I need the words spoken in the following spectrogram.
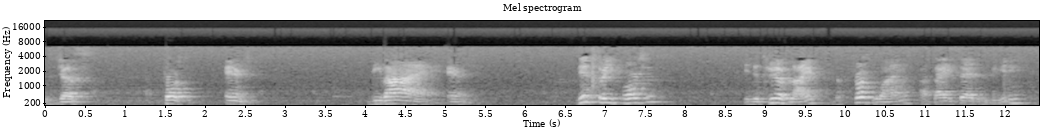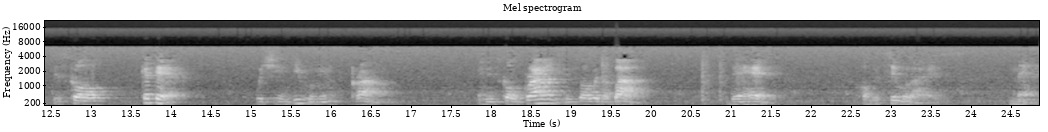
It's just forces, energy, divine energy. These three forces in the tree of life, the first one, as I said in the beginning, is called Keter, which in Hebrew means crown. And it's called crown, it's always above the head of the symbolized man.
